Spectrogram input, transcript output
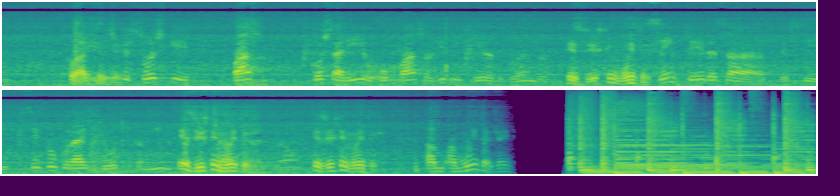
Claro que existe. Existem pessoas que passam, gostariam ou passam a vida inteira dublando? Existem muitas. Sem ter essa, esse, sem procurar esse outro caminho? Existem muitas. Existem muitas. há, há muita gente.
